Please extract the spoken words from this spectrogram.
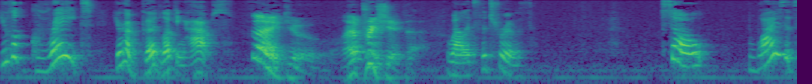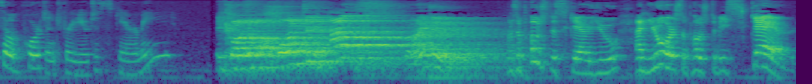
You look great. You're a good looking house. Thank you. I appreciate that. Well, it's the truth. So, why is it so important for you to scare me? Because of the haunted house! What I do. I'm supposed to scare you, and you're supposed to be scared.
